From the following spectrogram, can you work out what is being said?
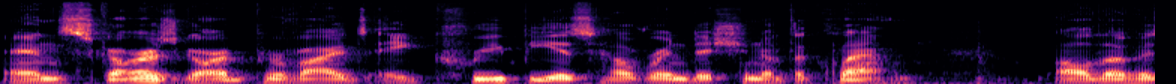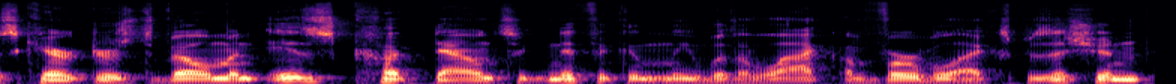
and Skarsgård provides a creepy as hell rendition of the clown, although his character's development is cut down significantly with a lack of verbal exposition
